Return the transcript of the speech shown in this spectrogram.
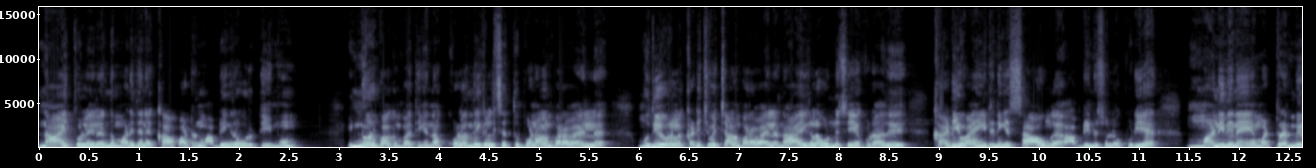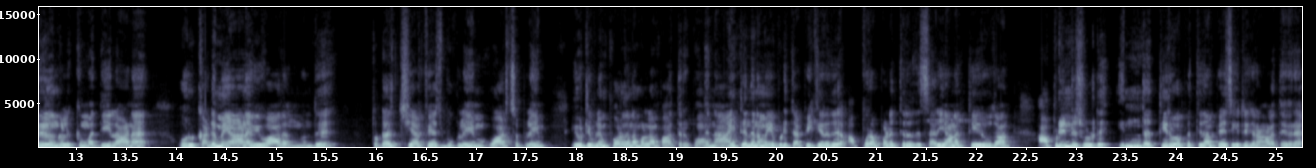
நாய் தொல்லையிலேருந்து மனிதனை காப்பாற்றணும் அப்படிங்கிற ஒரு டீமும் இன்னொரு பக்கம் பார்த்தீங்கன்னா குழந்தைகள் செத்து போனாலும் பரவாயில்லை முதியவர்களை கடிச்சு வச்சாலும் பரவாயில்லை நாய்களை ஒன்றும் செய்யக்கூடாது கடி வாங்கிட்டு நீங்கள் சாவுங்க அப்படின்னு சொல்லக்கூடிய மனிதநேயமற்ற மிருகங்களுக்கு மத்தியிலான ஒரு கடுமையான விவாதம் வந்து தொடர்ச்சியாக ஃபேஸ்புக்லையும் வாட்ஸ்அப்லையும் யூடியூப்லேயும் போகிறத நம்மலாம் பார்த்துருப்போம். இந்த நாயிட்டேருந்து நம்ம எப்படி தப்பிக்கிறது அப்புறப்படுத்துறது சரியான தீர்வு தான் அப்படின்ட்டு சொல்லிட்டு இந்த தீர்வை பற்றி தான் பேசிக்கிட்டு இருக்கிறாங்களே தவிர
